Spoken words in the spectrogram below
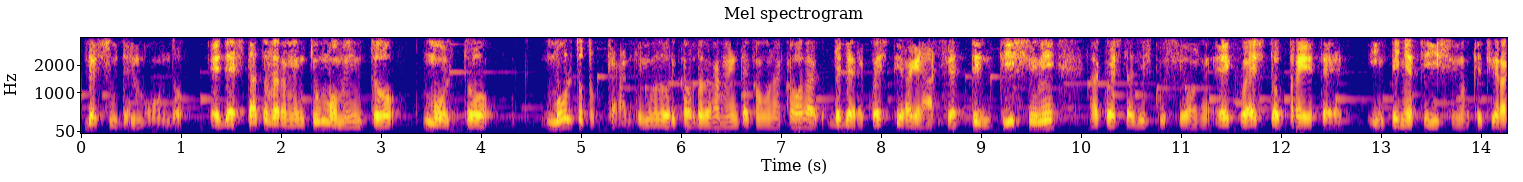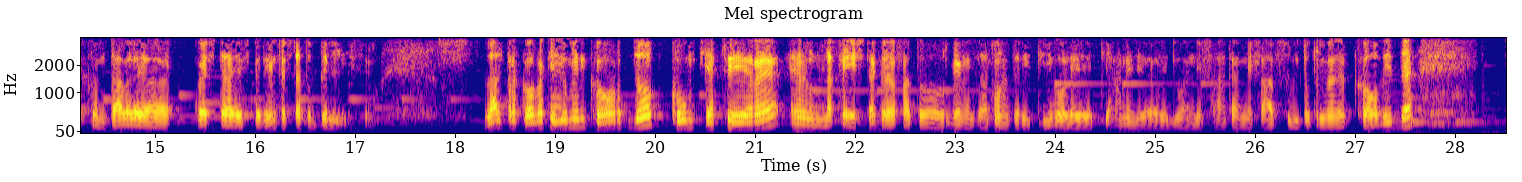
del sud del mondo. Ed è stato veramente un momento molto molto toccante, io me lo ricordo veramente come una cosa, vedere questi ragazzi attentissimi a questa discussione. E questo prete impegnatissimo che ci raccontava la, questa esperienza è stato bellissimo. L'altra cosa che io mi ricordo con piacere è la festa che aveva fatto organizzato un aperitivo, le piane di due anni fa, tre anni fa, subito prima del Covid,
